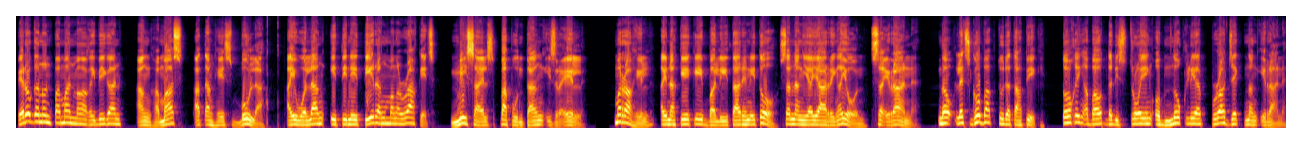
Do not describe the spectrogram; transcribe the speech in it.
Pero ganon pa man mga kaibigan, ang Hamas at ang Hezbollah ay walang itinitirang mga rockets, missiles papuntang Israel. Marahil ay nakikibalita rin ito sa nangyayari ngayon sa Iran. Now, let's go back to the topic. Talking about the destroying of nuclear project ng Iran,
